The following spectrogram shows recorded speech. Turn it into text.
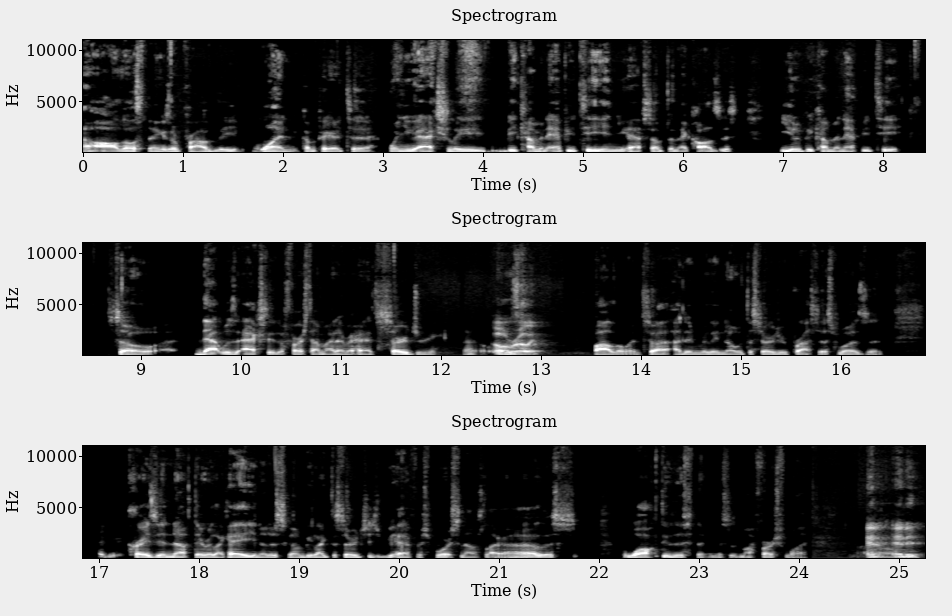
uh, all those things are probably one compared to when you actually become an amputee and you have something that causes you to become an amputee. So uh, that was actually the first time I'd ever had surgery. Uh, oh, really? Following, so I, I, didn't really know what the surgery process was, and crazy enough, they were like, "Hey, you know, this is going to be like the surgeries you had for sports," and I was like, uh, "Let's walk through this thing. This is my first one." And, um, and it,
